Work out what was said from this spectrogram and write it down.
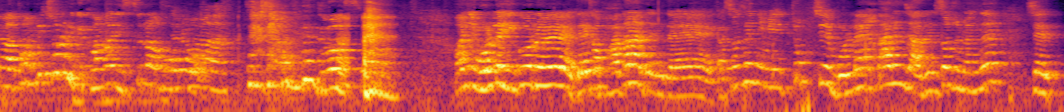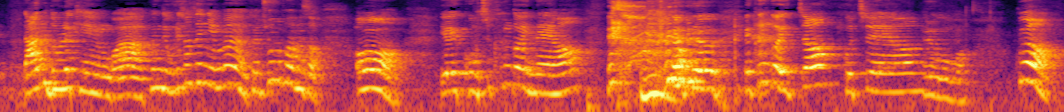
야 담비처럼 이렇게 가만히 있으라고. 잠에 누웠어. 아니 원래 이거를 내가 받아야 된대. 그러니까 선생님이 쪽지에 몰래 딸인지 아들인지 써주면은 이제 나를 놀래키는 거야. 근데 우리 선생님은 그냥 초급하면서 어 여기 고추 큰 거 있네요. 그냥 큰 거 있죠? 고추예요. 이러고 뭐 그냥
